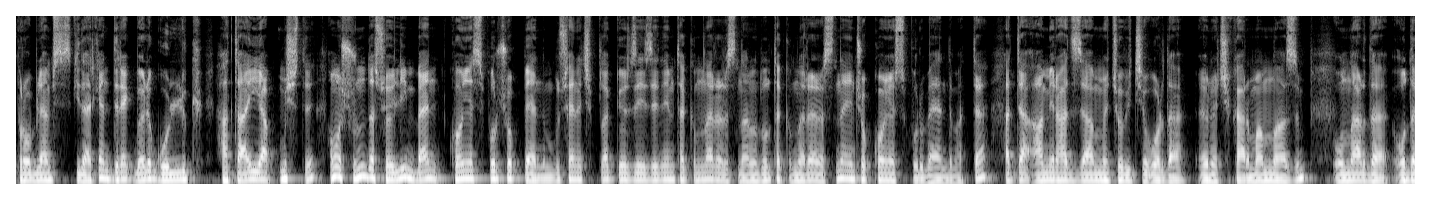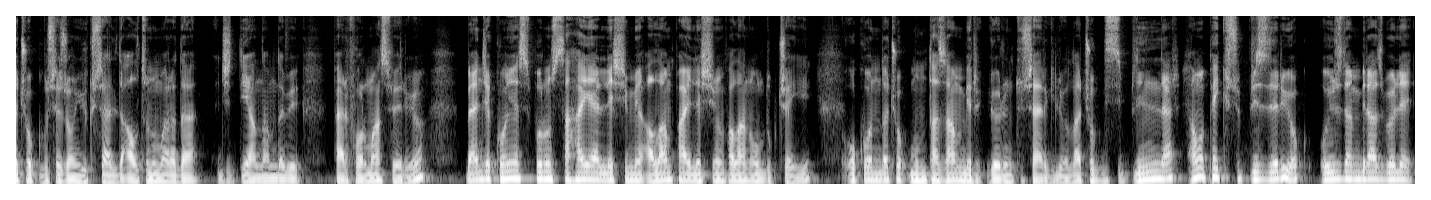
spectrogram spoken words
problemsiz giderken direkt böyle gollük hatayı yapmıştı. Ama şunu da söyleyeyim ben Konya Spor'u çok beğendim. Bu sene çıplak gözle izlediğim takımlar arasında Anadolu takımları arasında en çok Konya Spor'u beğendim hatta. Hatta Amir Hadzi Ahmetovic'i orada öne çıkarmam lazım. Onlar da o da çok bu sezon yükseldi. 6 numarada ciddi anlamda bir performans veriyor. Bence Konya Spor'un saha yerleşimi, alan paylaşımı falan oldukça iyi. O konuda çok muntazam bir görüntü sergiliyorlar. Çok disiplinliler ama pek sürprizleri yok. O yüzden biraz böyle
